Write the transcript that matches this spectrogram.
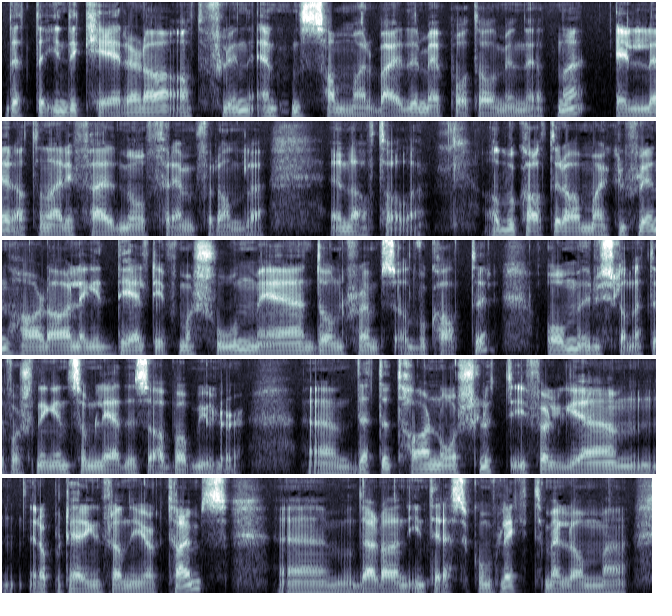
Dette indikerer da at Flynn enten samarbeider med påtalemyndighetene eller at han er i ferd med å fremforhandle en avtale. Advokater av Michael Flynn har da lenge delt informasjon med Donald Trumps advokater om Russland-etterforskningen som ledes av Bob Mueller. Eh, dette tar nå slutt, ifølge mm, rapporteringen fra New York Times. Eh, det er da en interessekonflikt mellom eh,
